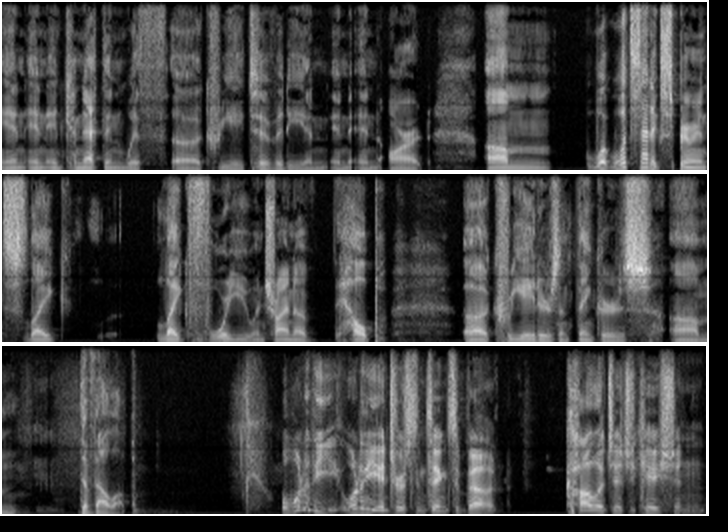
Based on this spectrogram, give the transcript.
and, and and connecting with uh, creativity and, and and art. Um, what what's that experience like like for you in trying to help uh, creators and thinkers um, develop? Well, one of the one of the interesting things about college education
